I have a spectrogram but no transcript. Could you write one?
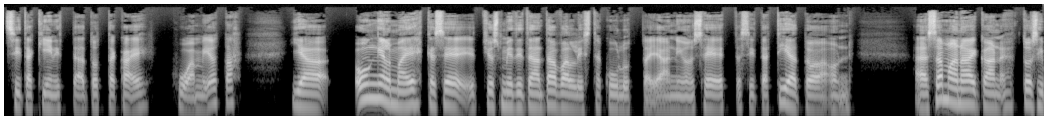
sitä kiinnittää totta kai huomiota. Ja ongelma ehkä se, että jos mietitään tavallista kuluttajaa, niin on se, että sitä tietoa on samaan aikaan tosi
